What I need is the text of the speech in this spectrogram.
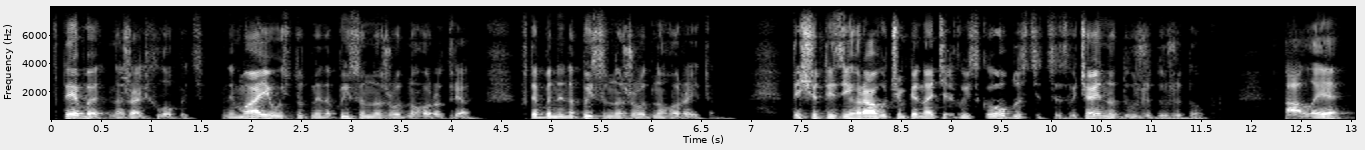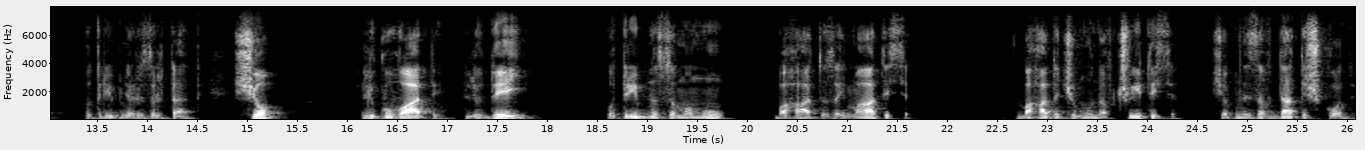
В тебе, на жаль, хлопець, немає ось тут не написано жодного розряду. В тебе не написано жодного рейтингу. Те, що ти зіграв у чемпіонаті Львівської області, це, звичайно, дуже-дуже добре. Але потрібні результати. Щоб лікувати людей, потрібно самому багато займатися, багато чому навчитися, щоб не завдати шкоди.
